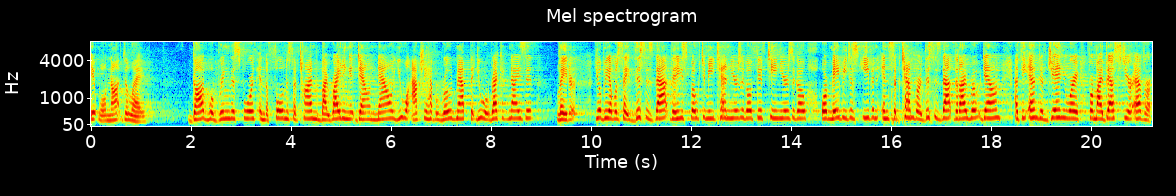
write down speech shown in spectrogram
It will not delay. God will bring this forth in the fullness of time. By writing it down now, you will actually have a roadmap that you will recognize it later. You'll be able to say, This is that that he spoke to me 10 years ago, 15 years ago, or maybe just even in September. This is that that I wrote down at the end of January for my best year ever.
